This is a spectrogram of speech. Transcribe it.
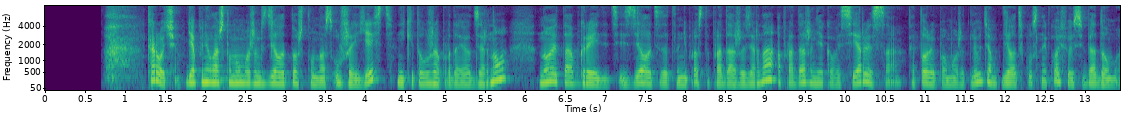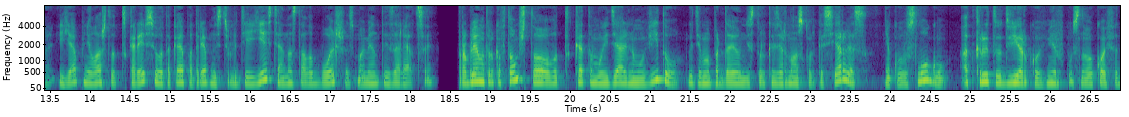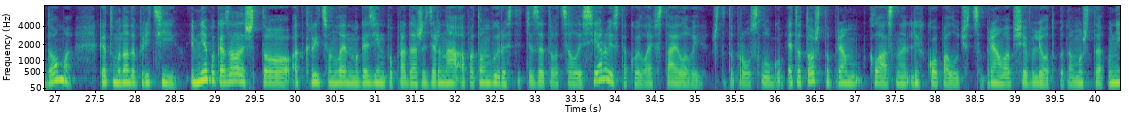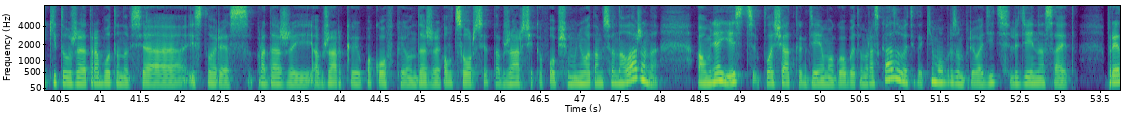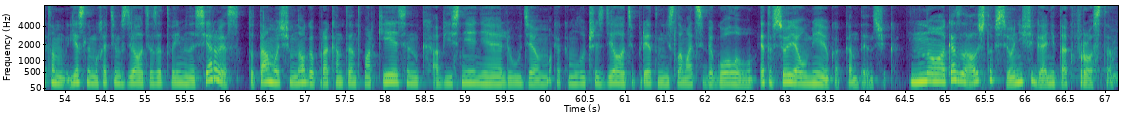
Короче, я поняла, что мы можем сделать то, что у нас уже есть. Никита уже продает зерно, но это апгрейдить и сделать из этого не просто продажу зерна, а продажу некого сервиса, который поможет людям делать вкусный кофе у себя дома. И я поняла, что, скорее всего, такая потребность у людей есть, и она стала больше с момента изоляции. Проблема только в том, что вот к этому идеальному виду, где мы продаем не столько зерно, сколько сервис, некую услугу, открытую дверку в мир вкусного кофе дома, к этому надо прийти. И мне показалось, что открыть онлайн-магазин по продаже зерна, а потом вырастить из этого целый сервис такой лайфстайловый, что-то про услугу, это то, что прям классно, легко получится, прям вообще в лед, потому что у Никиты уже отработана вся история с продажей, обжаркой, упаковкой, он даже аутсорсит обжарщиков, в общем, у него там все налажено, а у меня есть площадка, где я могу об этом рассказывать и таким образом приводить людей на сайт. При этом, если мы хотим сделать из этого именно сервис, то там очень много про контент-маркетинг, объяснение людям, как им лучше сделать и при этом не сломать себе голову. Это все я умею как контентщик. Но оказалось, что все нифига не так просто.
